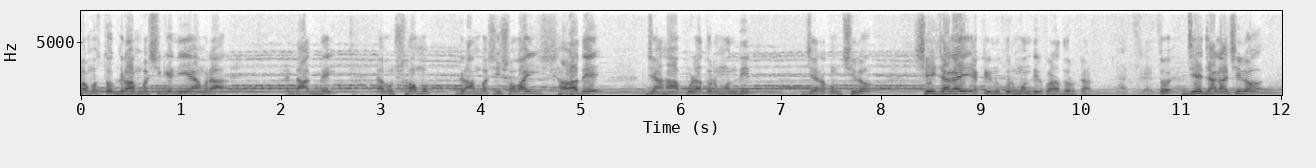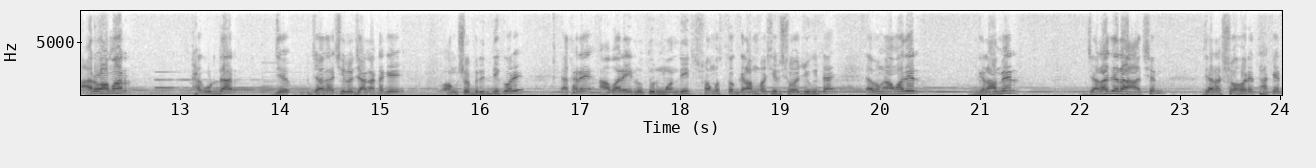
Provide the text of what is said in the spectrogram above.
সমস্ত গ্রামবাসীকে নিয়ে আমরা ডাক দেই এবং সম গ্রামবাসী সবাই সাড়া দেয় যে হ্যাঁ পুরাতন মন্দির যেরকম ছিল সেই জায়গায় একটি নতুন মন্দির করা দরকার। আচ্ছা তো যে জায়গা ছিল আরও আমার ঠাকুরদার যে জায়গা ছিল জায়গাটাকে অংশ বৃদ্ধি করে। এখানে আবার এই নতুন মন্দির, সমস্ত গ্রামবাসীর সহযোগিতায় এবং আমাদের গ্রামের যারা যারা আছেন, যারা শহরে থাকেন,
